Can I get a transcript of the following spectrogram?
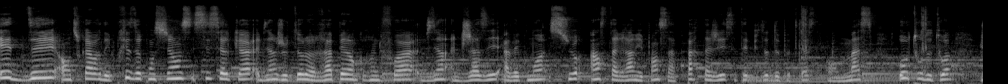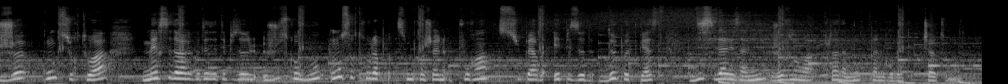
aidé, en tout cas à avoir des prises de conscience. Si c'est le cas, eh bien je te le rappelle encore une fois, viens jazzer avec moi sur Instagram et pense à partager cet épisode de podcast en masse autour de toi. Je compte sur toi. Merci d'avoir écouté cet épisode jusqu'au bout. On se retrouve la semaine prochaine pour un superbe épisode de podcast. D'ici là les amis, je vous envoie plein d'amour, plein de gros becs. Ciao tout le monde.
